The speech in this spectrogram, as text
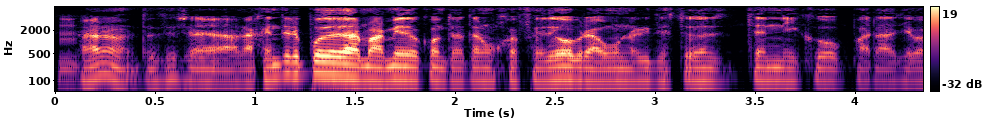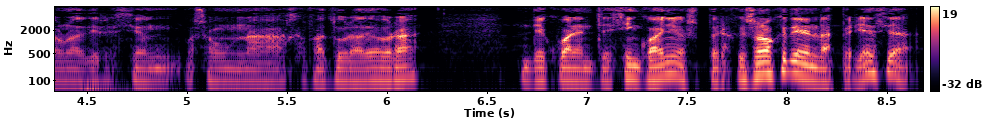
Mm. Claro, entonces a la gente le puede dar más miedo contratar un jefe de obra o un arquitecto técnico para llevar una dirección, o sea, una jefatura de obra de 45 años, pero es que son los que tienen la experiencia.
